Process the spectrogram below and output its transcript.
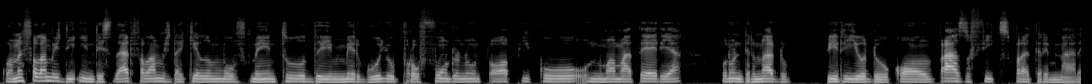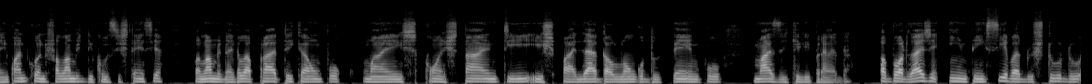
Quando nós falamos de intensidade, falamos daquele movimento de mergulho profundo num tópico, numa matéria, por um determinado período com prazo fixo para terminar. Enquanto quando falamos de consistência, falamos daquela prática um pouco mais constante e espalhada ao longo do tempo, mais equilibrada. A abordagem intensiva do estudo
